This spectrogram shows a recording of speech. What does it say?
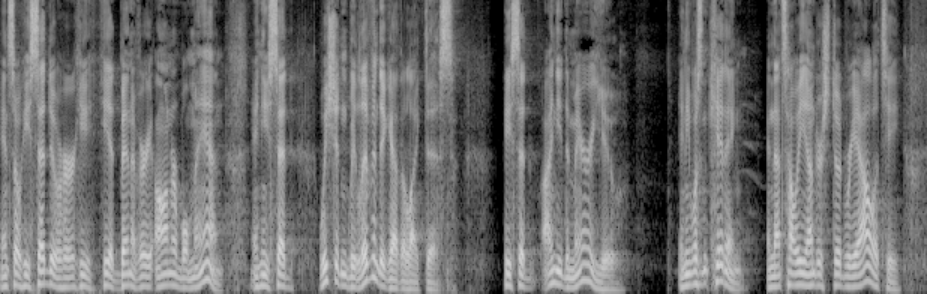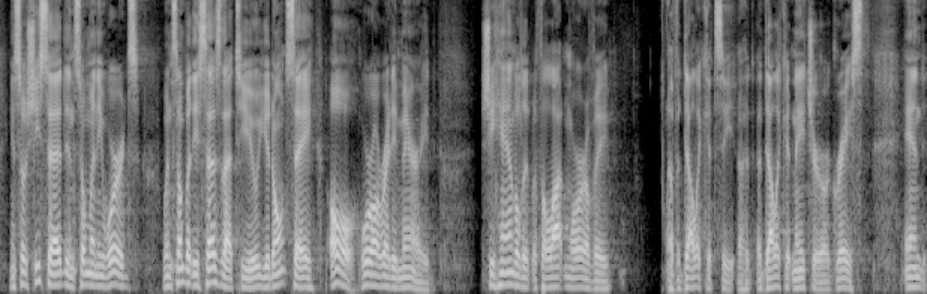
And so he said to her, he, he had been a very honorable man. And he said, We shouldn't be living together like this. He said, I need to marry you. And he wasn't kidding. And that's how he understood reality. And so she said, in so many words, when somebody says that to you, you don't say, Oh, we're already married. She handled it with a lot more of a, of a delicacy, a, a delicate nature or grace. And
